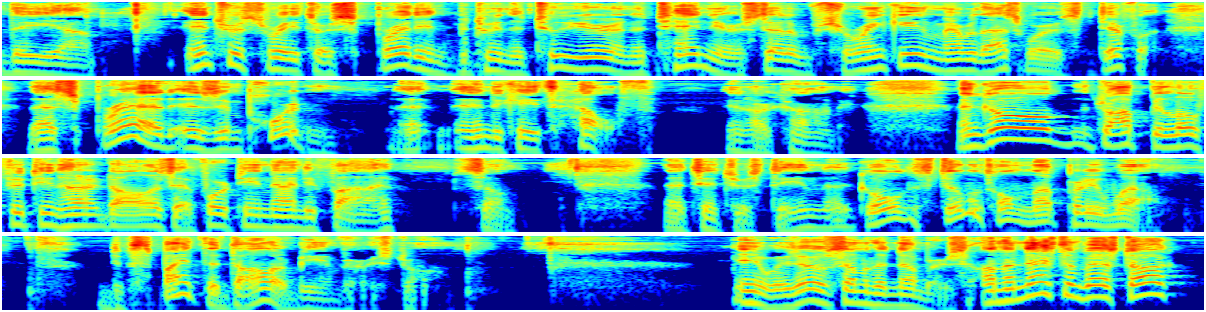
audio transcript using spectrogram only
the uh, interest rates are spreading between the two year and the 10 year instead of shrinking. Remember, that's where it's different. That spread is important. It indicates health in our economy. And gold dropped below $1,500 at $1,495. So that's interesting. Uh, gold is still holding up pretty well, despite the dollar being very strong. Anyways, those are some of the numbers. On the next Invest Talk,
